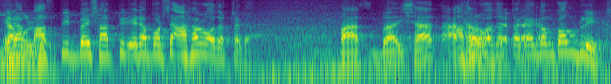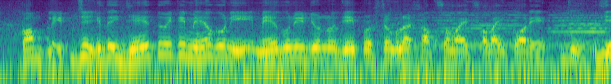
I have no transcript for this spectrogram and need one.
এটা পাঁচ ফিট বাই সাত ফিট। এটা পড়ছে আঠারো হাজার টাকা। পাঁচ বাই সাত আঠারো হাজার টাকা একদম কমপ্লিট কমপ্লিট কিন্তু যেহেতু এটি মেহগুনি মেহগুনির জন্য যে প্রশ্নগুলো সব সময় সবাই করে যে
